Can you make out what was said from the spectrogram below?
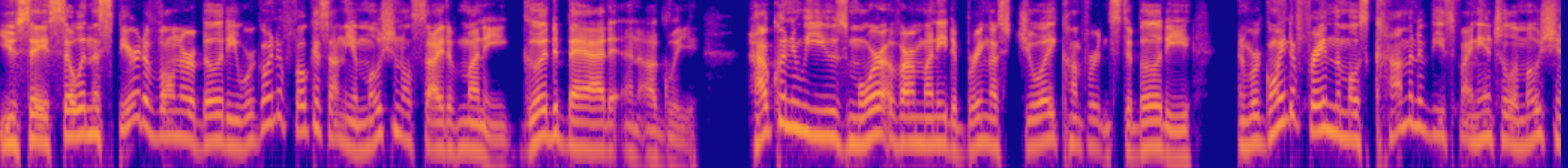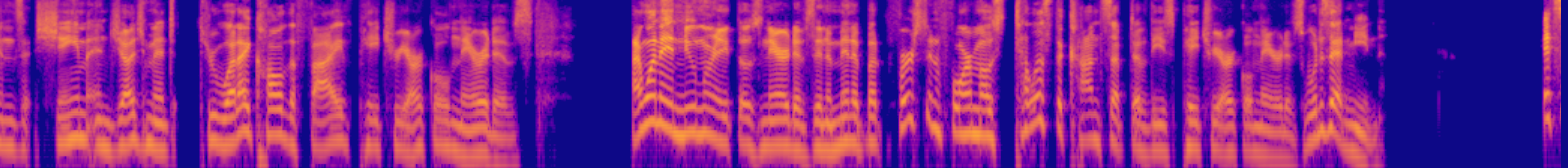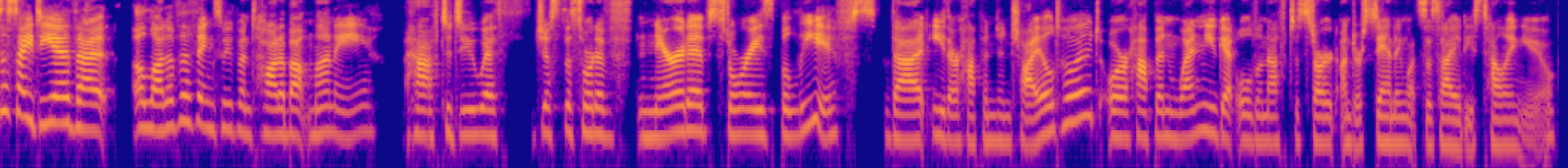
you say, so in the spirit of vulnerability, we're going to focus on the emotional side of money, good, bad, and ugly. How can we use more of our money to bring us joy, comfort, and stability? And we're going to frame the most common of these financial emotions, shame and judgment, through what I call the five patriarchal narratives. I want to enumerate those narratives in a minute, but first and foremost, tell us the concept of these patriarchal narratives. What does that mean? It's this idea that a lot of the things we've been taught about money have to do with just the sort of narrative stories beliefs that either happened in childhood or happen when you get old enough to start understanding what society's telling you.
